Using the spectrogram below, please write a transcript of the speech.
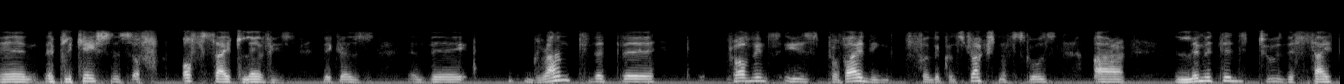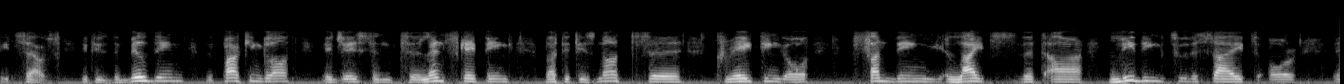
uh, applications of off-site levies because the grant that the province is providing for the construction of schools are limited to the site itself. It is the building, the parking lot, adjacent uh, landscaping, but it is not uh, creating or funding lights that are leading to the site or uh,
